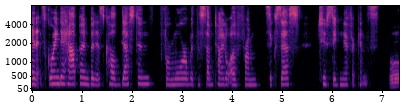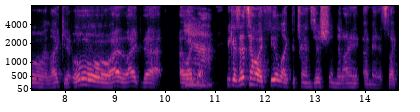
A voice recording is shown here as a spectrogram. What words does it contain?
and it's going to happen but it's called destined for more with the subtitle of from success to significance Oh, I like it. Oh, I like that. I like yeah. that because that's how I feel like the transition that I I'm in. It's like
